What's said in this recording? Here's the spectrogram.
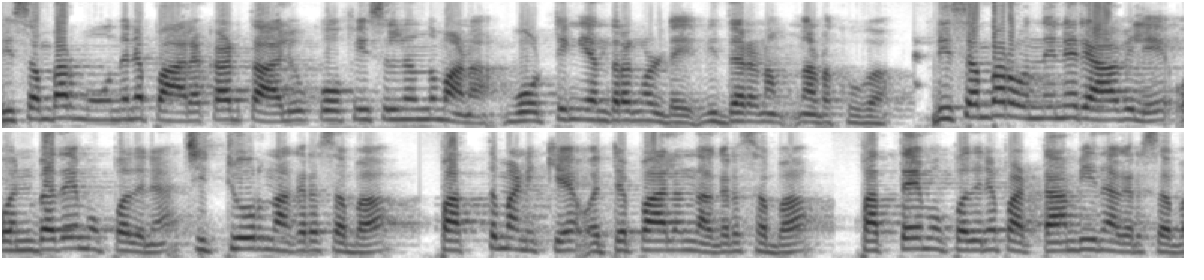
ഡിസംബർ മൂന്നിന് പാലക്കാട് താലൂക്ക് ഓഫീസിൽ നിന്നുമാണ് വോട്ടിംഗ് യന്ത്രങ്ങളുടെ വിതരണം നടക്കുക. ഡിസംബർ ഒന്നിന് രാവിലെ ഒൻപത് മുപ്പതിന് ചിറ്റൂർ നഗരസഭ പത്ത് മണിക്ക് ഒറ്റപ്പാലം നഗരസഭ പത്ത് മുപ്പതിന് പട്ടാമ്പി നഗരസഭ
